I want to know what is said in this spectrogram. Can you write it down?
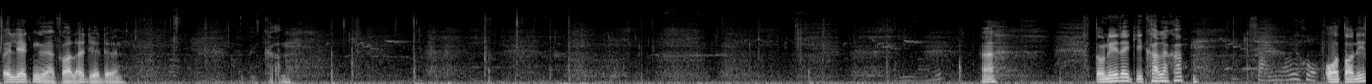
ไปเรียกเหงื่อก่อนแล้วเดี๋ยวเดินครับ ฮะตรงนี้ได้กี่ขั้นแล้วครับสองร้อยหกโอ้ตอนนี้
